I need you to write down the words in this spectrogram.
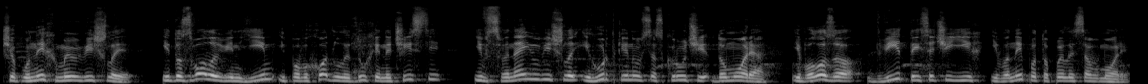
щоб у них ми увійшли. І дозволив він їм, і повиходили духи нечисті, і в свиней увійшли, і гурт кинувся з кручі до моря, і було зо дві тисячі їх, і вони потопилися в морі.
